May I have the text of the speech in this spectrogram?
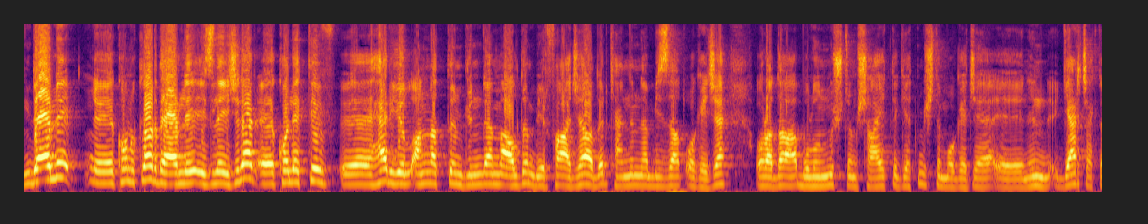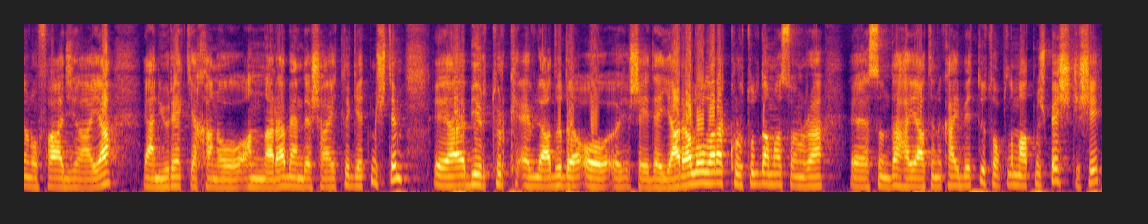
Değerli e, konuklar, değerli izleyiciler, e, kolektif e, her yıl anlattığım gündeme aldığım bir faciadır. Kendimle bizzat o gece orada bulunmuştum, şahitlik etmiştim o gecenin gerçekten o faciaya, yani yürek yakan o anlara ben de şahitlik etmiştim. E, bir Türk evladı da o e, şeyde yaralı olarak kurtuldu ama sonrasında hayatını kaybetti. Toplam 65 kişi.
